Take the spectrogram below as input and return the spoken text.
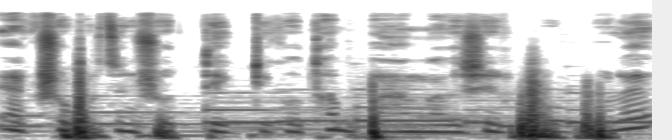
একশো পার্সেন্ট সত্যি একটি কথা। বাংলাদেশের ফুটবলে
